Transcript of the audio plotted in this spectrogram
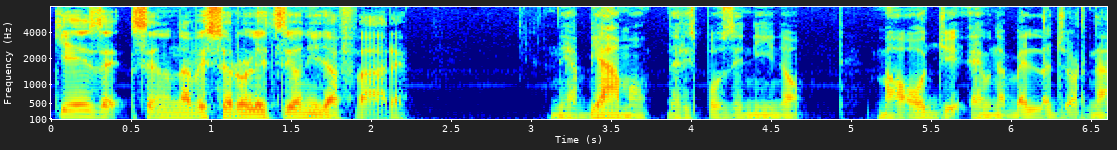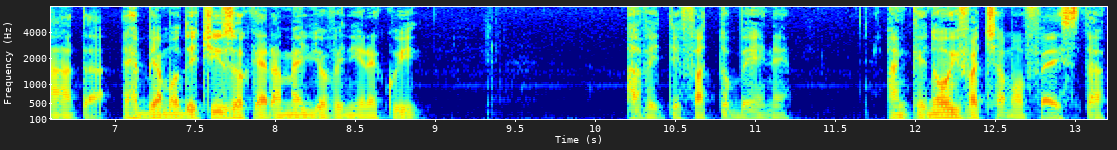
chiese se non avessero lezioni da fare. Ne abbiamo, rispose Nino, ma oggi è una bella giornata e abbiamo deciso che era meglio venire qui. Avete fatto bene. Anche noi facciamo festa.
